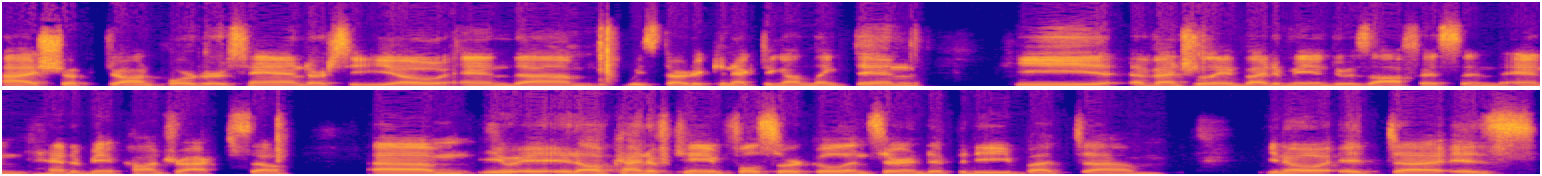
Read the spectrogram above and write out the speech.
I shook John Porter's hand, our CEO, and um, we started connecting on LinkedIn. He eventually invited me into his office and, and handed me a contract. So um, it, it, all kind of came full circle and serendipity, but um, you know, it uh, is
